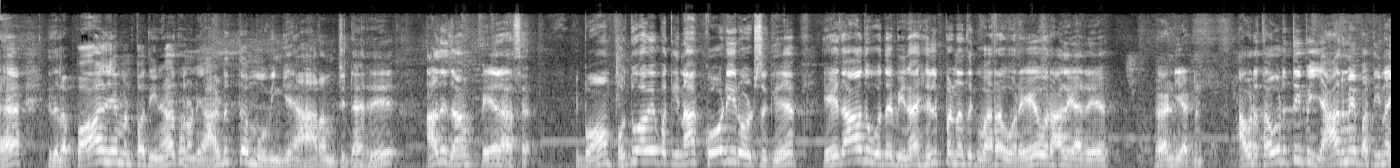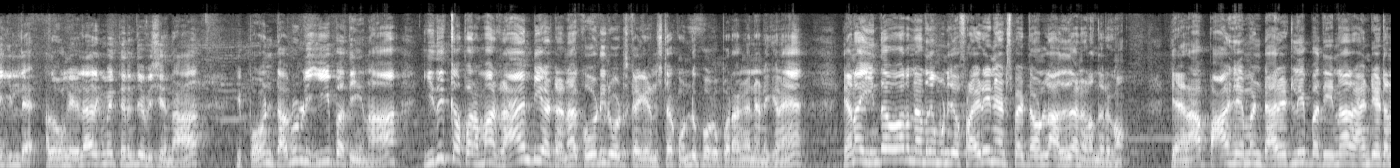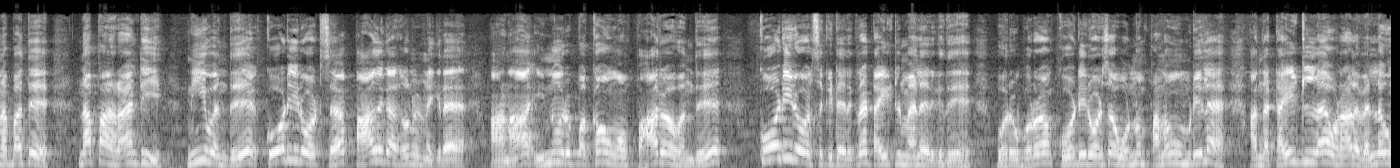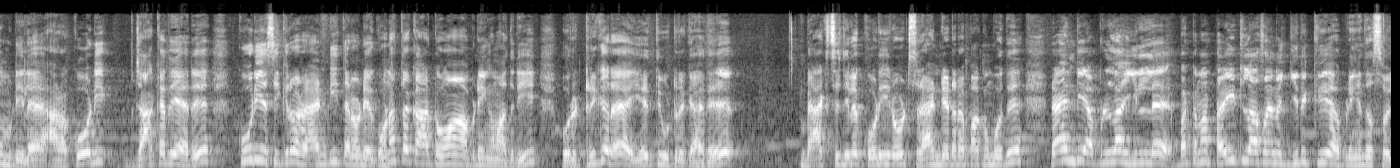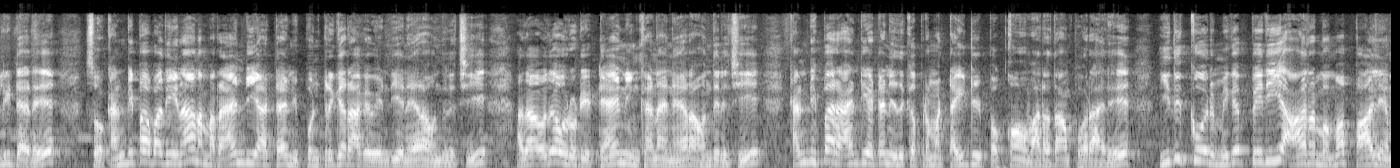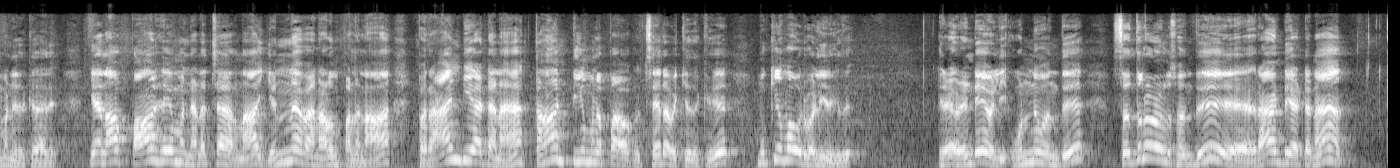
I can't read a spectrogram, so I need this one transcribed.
இதில் பால் ஹேமன் பார்த்தீங்கன்னா தன்னுடைய அடுத்த மூவிங்கே ஆரம்பிச்சிட்டாரு. அதுதான் பேராசை. இப்போ பொதுவாகவே பார்த்தீங்கன்னா கோடி ரோட்ஸுக்கு ஏதாவது உதவினா ஹெல்ப் பண்ணதுக்கு வர ஒரே ஒரு ஆள் யார்? ராண்டி ஆட்டன் அவரை தவிர்த்து இப்போ யாருமே பார்த்தீங்கன்னா இல்லை. அது உங்கள் எல்லாருக்குமே தெரிஞ்ச விஷயந்தான் இப்போ டபிள்யூஇ பார்த்தீங்கன்னா இதுக்கப்புறமா ராண்டி ஆட்டனை கோடி ரோட்ஸ்க்கு அகேன்ஸ்டாக கொண்டு போக போகிறாங்கன்னு நினைக்கிறேன். ஏன்னா இந்த வாரம் நடந்து முடிஞ்ச ஃப்ரைடே நைட் ஸ்பெட் டவுனில் அதுதான் நடந்திருக்கும். ஏன்னா பால் ஹேமன் டைரக்ட்லி பார்த்தீங்கன்னா ராண்டி ஆட்டனை பார்த்து என்னப்பா ராண்டி நீ வந்து கோடி ரோட்ஸை பாதுகாக்கணும்னு நினைக்கிற. ஆனால் இன்னொரு பக்கம் உன் பார்வை வந்து கோடி ரோட்ஸு கிட்ட இருக்கிற டைட்டில் மேலே இருக்குது. ஒரு புறம் கோடி ரோட்ஸை ஒன்றும் பண்ணவும் முடியல. அந்த டைட்டிலில் உன்னால் வெல்லவும் முடியல. ஆனால் கோடி ஜாக்கிரதையாரு கூடிய சீக்கிரம் ராண்டி தன்னுடைய குணத்தை காட்டுவான் அப்படிங்கிற மாதிரி ஒரு ட்ரிகரை ஏற்றி விட்ருக்காரு பேக் ஸ்டேஜில் கொடி ரோட்ஸ் ரேண்டியேட்டரை பார்க்கும்போது ரேண்டி அப்படிலாம் இல்லை. பட் ஆனால் டைட்டில் ஆசை எனக்கு இருக்குது அப்படிங்கிறத சொல்லிட்டாரு. ஸோ கண்டிப்பாக பார்த்தீங்கன்னா நம்ம ரேண்டி ஆட்டன் இப்போ ட்ரிகர் ஆக வேண்டிய நேரம் வந்துருச்சு. அதாவது அவருடைய டேர்னிங்கான நேரம் வந்துருச்சு. கண்டிப்பாக ரேண்டி ஆட்டன் இதுக்கப்புறமா டைட்டில் பக்கம் வரதான் போகிறாரு இதுக்கு ஒரு மிகப்பெரிய ஆரம்பமாக பாலியம்மன் இருக்கிறாரு. ஏன்னா பாலியம்மன் நினச்சாருன்னா என்ன வேணாலும் பண்ணலாம். இப்போ ரேண்டி ஆட்டனை தான் டீமில் பா சேர வைக்கிறதுக்கு முக்கியமாக ஒரு வழி இருக்குது. ரெண்டே வழி. ஒன்று வந்து செதுலோன்ஸ் வந்து ரேண்டியாட்டனை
